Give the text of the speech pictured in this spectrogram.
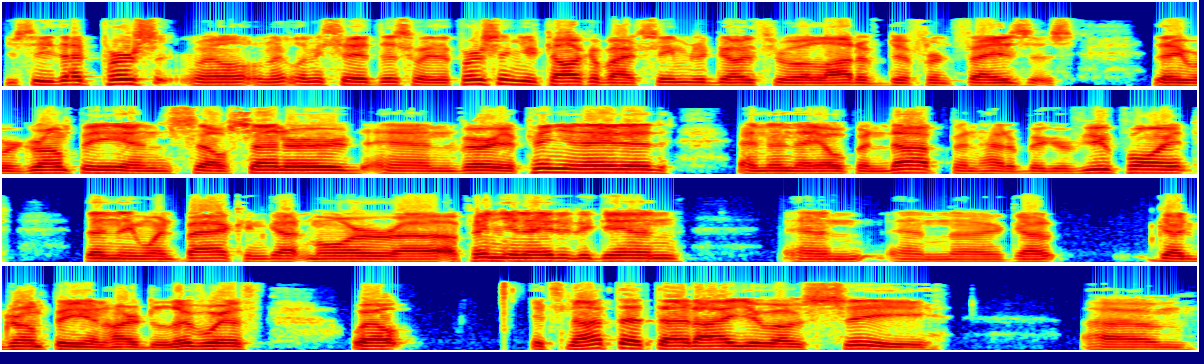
you see, that person, well, let me say it this way. The person you talk about seemed to go through a lot of different phases. They were grumpy and self-centered and very opinionated, and then they opened up and had a bigger viewpoint. Then they went back and got more uh, opinionated again and, and uh, got, got grumpy and hard to live with. Well, it's not that that IUOC um,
